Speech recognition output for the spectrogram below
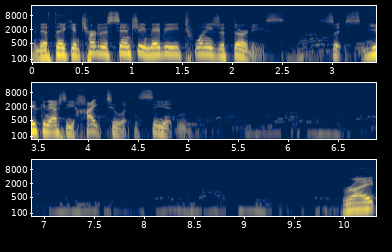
And they're thinking turn of the century, maybe 20s or 30s. So, so you can actually hike to it and see it. And, Right.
